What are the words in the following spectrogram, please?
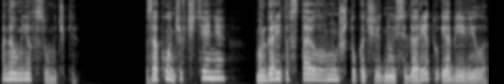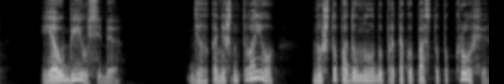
Она у меня в сумочке. Закончив чтение, Маргарита вставила в мундштук очередную сигарету и объявила: я убью себя. Дело, конечно, твое, но что подумала бы про такой поступок Крофи?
